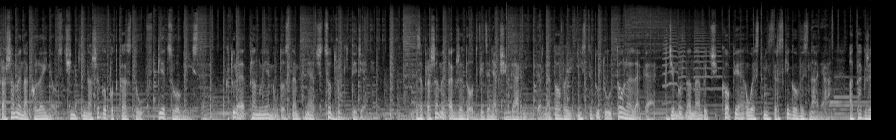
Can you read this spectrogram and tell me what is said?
Zapraszamy na kolejne odcinki naszego podcastu W piecu ognistym, które planujemy udostępniać co drugi tydzień. Zapraszamy także do odwiedzenia księgarni internetowej Instytutu Tole Lege, gdzie można nabyć kopię westminsterskiego wyznania, a także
